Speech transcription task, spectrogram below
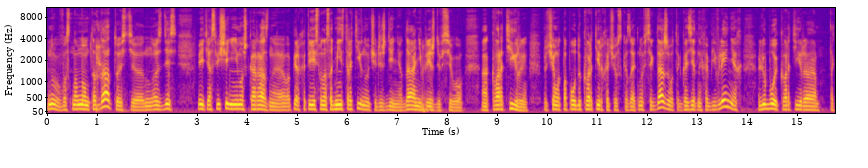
Ну, в основном-то да, то есть, э, но здесь, видите, освещение немножко разное. Во-первых, это есть у нас административные учреждения, да, они прежде всего, а, квартиры. Причем вот по поводу квартир хочу сказать, ну, всегда же вот в газетных объявлениях любой квартира так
